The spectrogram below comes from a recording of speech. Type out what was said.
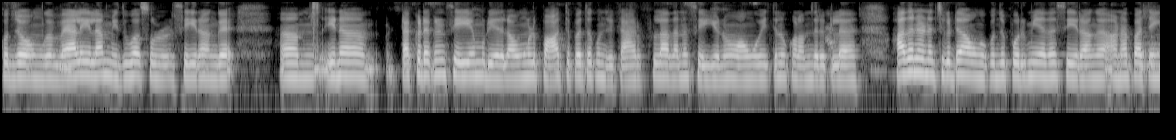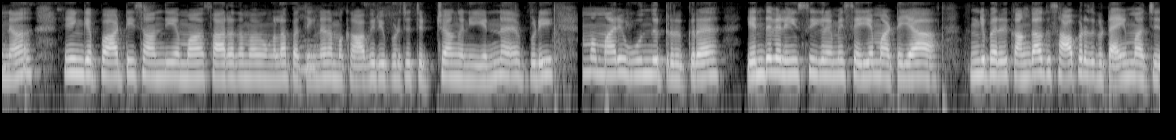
கொஞ்சம் அவங்க வேலையெல்லாம் மெதுவாக சொல் செய்கிறாங்க ஏன்னா டக்கு டக்குன்னு செய்ய முடியாதுல்ல. அவங்களும் பார்த்து பார்த்து கொஞ்சம் கேர்ஃபுல்லாக தானே செய்யணும். அவங்க வயிற்றுல குழந்த இருக்குல்ல. அதை நினச்சிக்கிட்டு அவங்க கொஞ்சம் பொறுமையாக தான் செய்கிறாங்க ஆனால் பார்த்தீங்கன்னா இங்கே பாட்டி சாந்தியம்மா சாரதம்மா இவங்கெல்லாம் பார்த்தீங்கன்னா நம்ம காவேரி பிடிச்சி திட்டாங்க நீ என்ன இப்படி நம்ம மாதிரி ஊந்துட்டு இருக்கிற? எந்த வேலையும் சீக்கிரமே செய்ய மாட்டேயா? இங்கே பாரு கங்காவுக்கு சாப்பிட்றதுக்கு டைம் ஆச்சு.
